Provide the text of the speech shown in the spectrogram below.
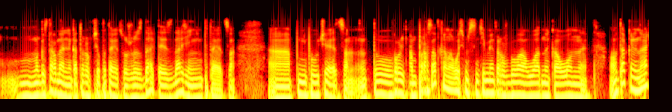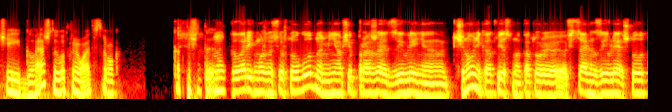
многострадальный, который все пытаются уже сдать, то есть сдать и не пытаются, а, не получается. То вроде там просадка на 80 сантиметров была у одной колонны. А вот так или иначе говорят, что его открывают в срок. Как ты считаешь? Ну, говорить можно все, что угодно. Меня вообще поражает заявление чиновника ответственного, который официально заявляет, что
